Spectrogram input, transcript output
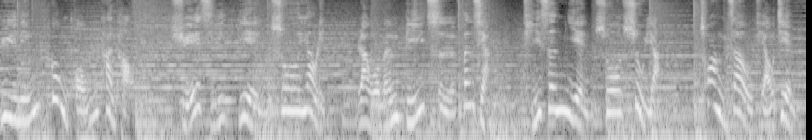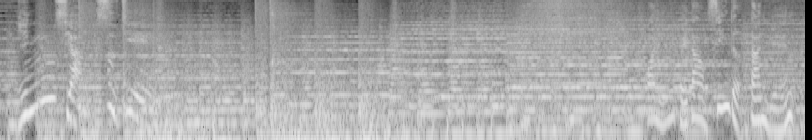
与您共同探讨、学习演说要领，让我们彼此分享，提升演说素养，创造条件，影响世界。欢迎回到新的单元——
